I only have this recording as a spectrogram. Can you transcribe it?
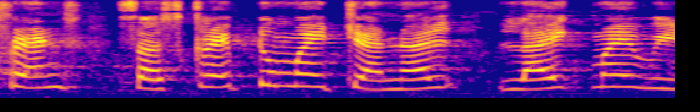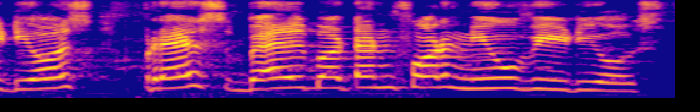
friends, subscribe to my channel, like my videos, press bell button for new videos.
